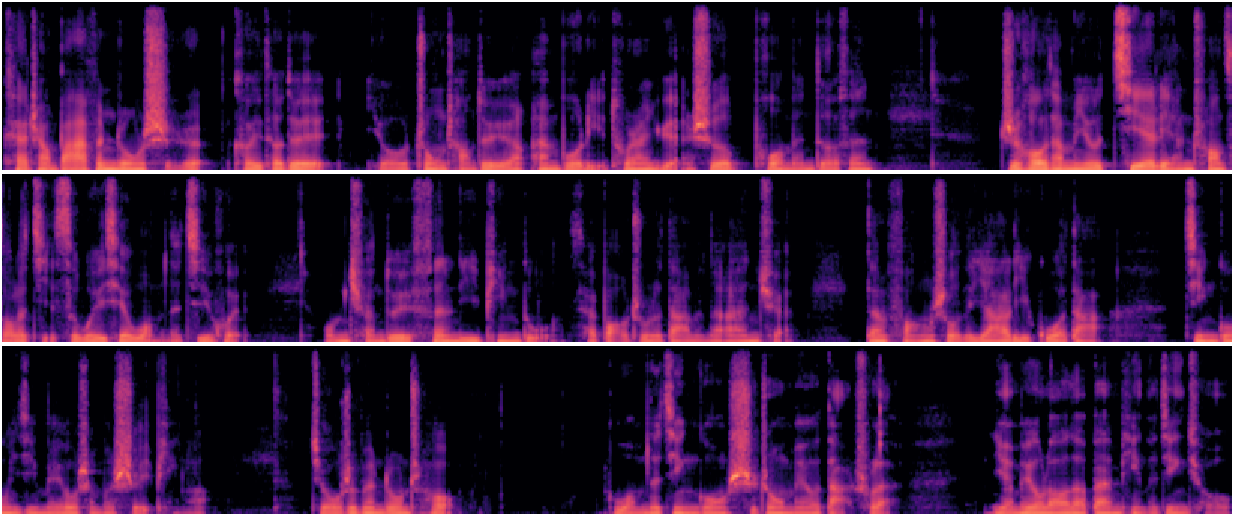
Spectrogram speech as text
开场八分钟时，科威特队由中场队员安伯里突然远射破门得分，之后他们又接连创造了几次威胁我们的机会，我们全队奋力拼堵，才保住了大门的安全。但防守的压力过大，进攻已经没有什么水平了。九十分钟之后，我们的进攻始终没有打出来。也没有捞到扳平的进球，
